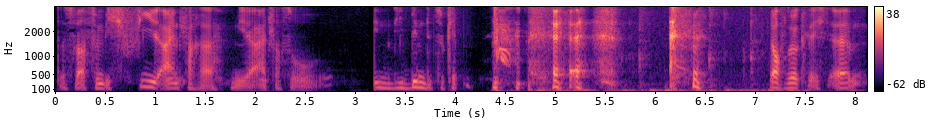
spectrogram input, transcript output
Das war für mich viel einfacher, mir einfach so in die Binde zu kippen. Doch, wirklich. Ähm,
